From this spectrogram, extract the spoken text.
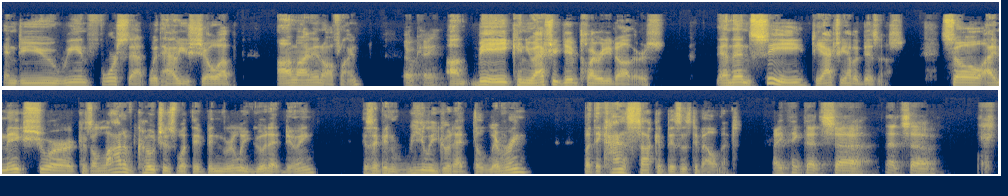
and do you reinforce that with how you show up online and offline? Okay. Um, B, can you actually give clarity to others? And then C, do you actually have a business? So I make sure because a lot of coaches, what they've been really good at doing is they've been really good at delivering, but they kind of suck at business development. I think that's uh, that's uh,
